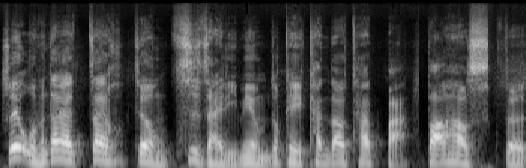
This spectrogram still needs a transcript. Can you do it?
所以，我们大概在这种自宅里面，我们都可以看到他把包豪斯的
